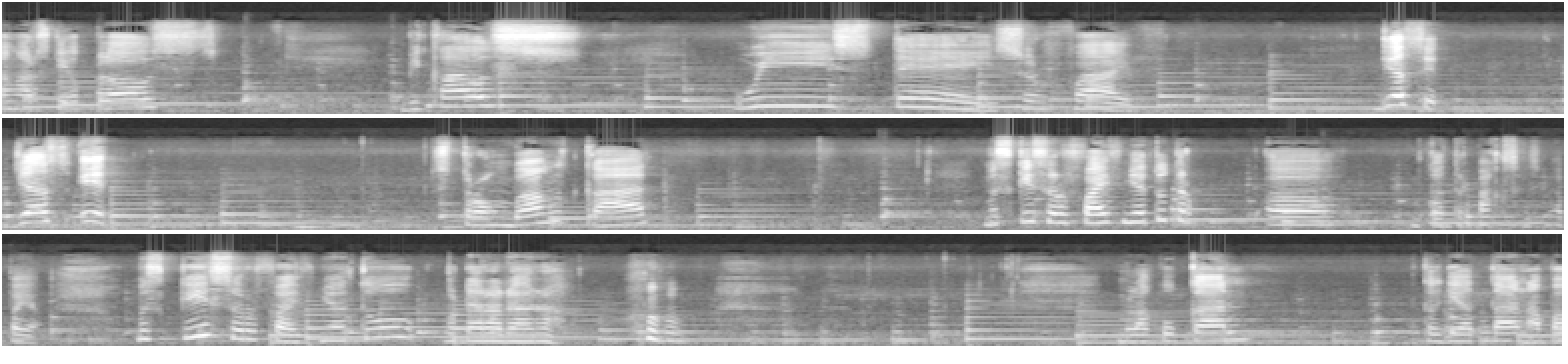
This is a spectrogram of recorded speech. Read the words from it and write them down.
yang harus di applause because we stay survive. Just it. Just it. Strong banget kan? Meski survive-nya tuh ter uh, bukan terpaksa sih apa ya? Meski survive-nya tuh berdarah-darah. Melakukan kegiatan apa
